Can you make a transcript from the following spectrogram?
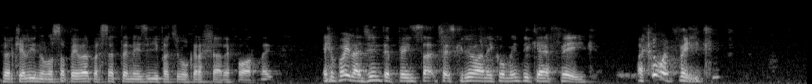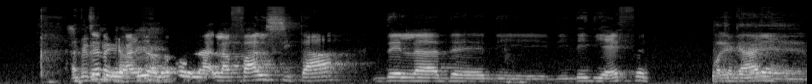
Perché lui non lo sapeva e per sette mesi gli facevo crashare Fortnite. E poi la gente pensa, cioè scriveva nei commenti che è fake. Ma come è fake? Si vede Attenzione che cambia. dopo la, la falsità del, de- di, di- dei DF. Volete- cagare. eh,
